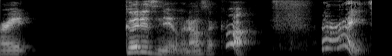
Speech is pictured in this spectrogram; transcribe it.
right? Good is new. And I was like, oh, all right.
